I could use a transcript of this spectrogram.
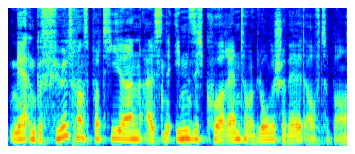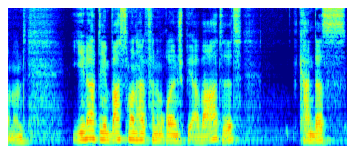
mehr ein Gefühl transportieren, als eine in sich kohärente und logische Welt aufzubauen. Und je nachdem, was man halt von einem Rollenspiel erwartet, kann das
